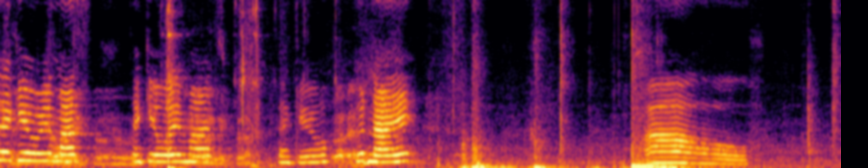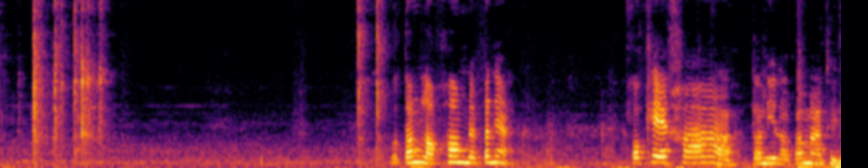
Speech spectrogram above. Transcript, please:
thank you very much thank you very much thank you good night อ้าว เราต้องล็อกห้องด้วยปะเนี่ย โอเคค่ะ ตอนนี้เราก็มาถึง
